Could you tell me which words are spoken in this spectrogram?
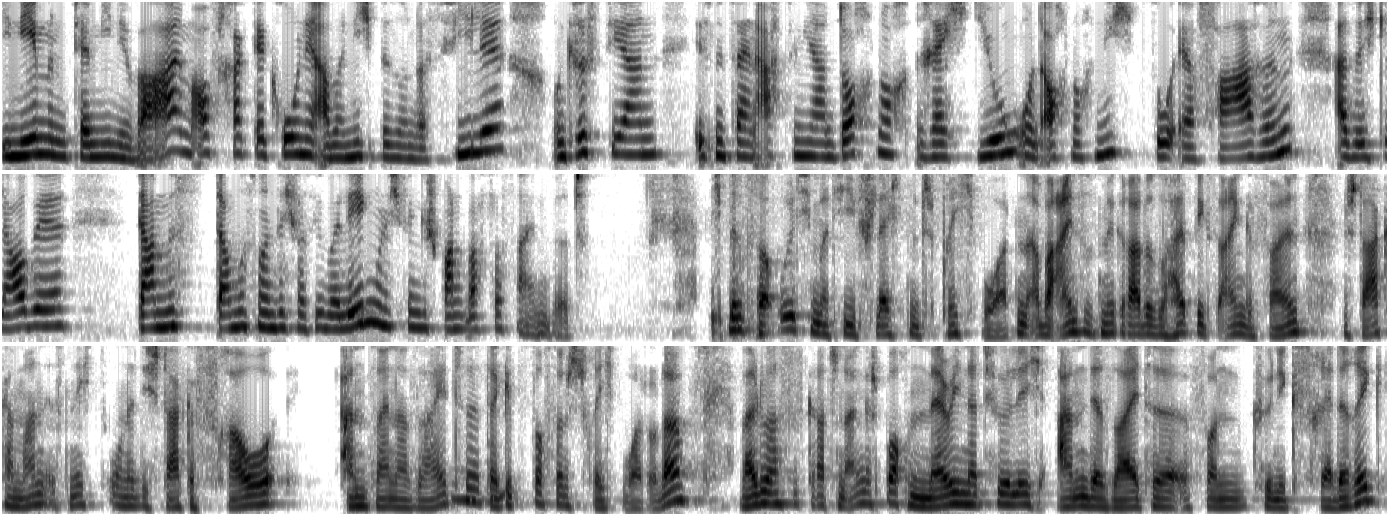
Die nehmen Termine wahr im Auftrag der Krone, aber nicht besonders viele. Und Christian ist mit seinen 18 Jahren doch noch recht jung und auch noch nicht so erfahren. Also ich glaube, da muss, da muss man sich was überlegen und ich bin gespannt, was das sein wird. Ich bin zwar ultimativ schlecht mit Sprichworten, aber eins ist mir gerade so halbwegs eingefallen. Ein starker Mann ist nichts ohne die starke Frau an seiner Seite. Mhm. Da gibt's doch so ein Sprichwort, oder? Weil du hast es gerade schon angesprochen, Mary natürlich an der Seite von König Frederik.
